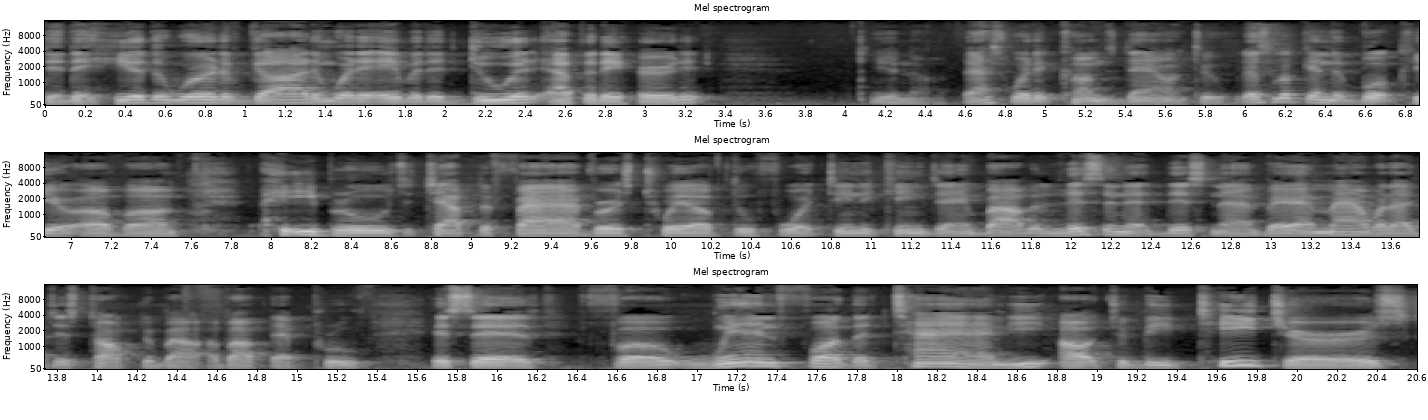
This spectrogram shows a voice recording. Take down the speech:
did they hear the word of God and were they able to do it after they heard it? You know, that's what it comes down to. Let's look in the book here of um, Hebrews, chapter 5, verse 12 through 14, the King James Bible. Listen at this now. Bear in mind what I just talked about, about that proof. It says, For when for the time ye ought to be teachers,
